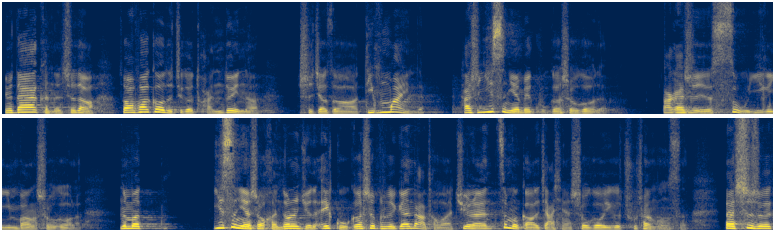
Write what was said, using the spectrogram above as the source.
因为大家可能知道，做 AlphaGo 的这个团队呢，是叫做 DeepMind，它是一四年被谷歌收购的，大概是四五亿个英镑收购了。那么一四年的时候，很多人觉得，哎，谷歌是不是个冤大头啊？居然这么高的价钱收购一个初创公司？但事实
